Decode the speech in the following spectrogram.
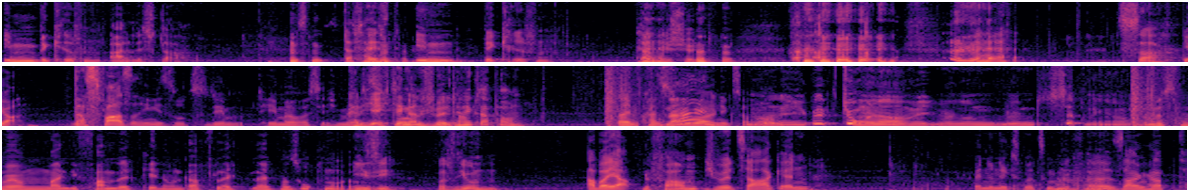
im Begriffen, alles klar. Das heißt in Begriffen. Dankeschön. so, Ja, das war's eigentlich so zu dem Thema, was ich mir kann ich echt den ganzen Welt nichts abbauen? Nein, du kannst Nein. überall nichts abbauen. Ich will Dschungel haben, ich will so ein, Sapling haben. Dann müssen wir mal in die Farmwelt gehen und da vielleicht gleich mal suchen, oder? Easy. Was ist hier unten? Aber ja, Eine Farm? ich würde sagen, wenn ihr nichts mehr zum äh, sagen habt,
